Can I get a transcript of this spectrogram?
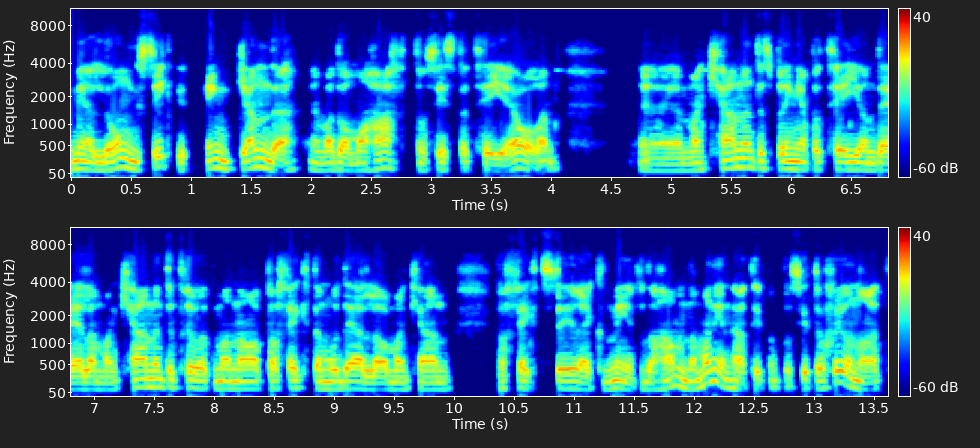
mer långsiktigt tänkande än vad de har haft de sista tio åren. Eh, man kan inte springa på tiondelar, man kan inte tro att man har perfekta modeller och man kan perfekt styra ekonomin för då hamnar man i den här typen av situationer att,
